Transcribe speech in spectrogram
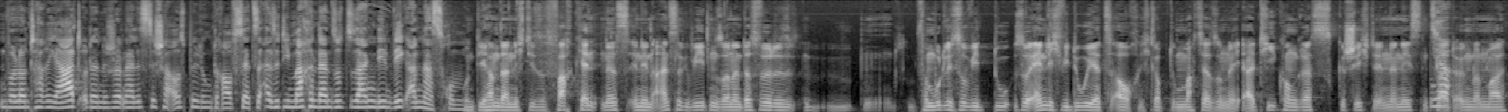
ein Volontariat oder eine journalistische Ausbildung draufsetzen. Also die machen dann sozusagen den Weg andersrum. Und die haben dann nicht dieses Fachkenntnis in den Einzelgebieten, sondern das würde vermutlich so wie du, so ähnlich wie du jetzt auch. Ich glaube, du machst ja so eine IT-Kongressgeschichte in der nächsten Zeit Ja. irgendwann mal.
